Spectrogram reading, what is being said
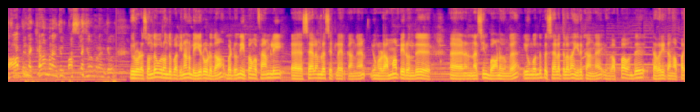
சாப்பிட்டு நான் கிளம்புறேன் அங்கிள் பஸ்ல கிளம்புறேன் அங்கிள். இவரோட சொந்த ஊர் வந்து பார்த்திங்கன்னா நம்ம ஈரோடு தான். பட் வந்து இப்போ அவங்க ஃபேமிலி சேலமில் செட்டில் இருக்காங்க இவங்களோட அம்மா பேர் வந்து நர்சின் பானு இவங்க. வந்து இப்போ சேலத்தில் தான் இருக்காங்க. இவங்க அப்பா வந்து தவறிட்டாங்க அப்பா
